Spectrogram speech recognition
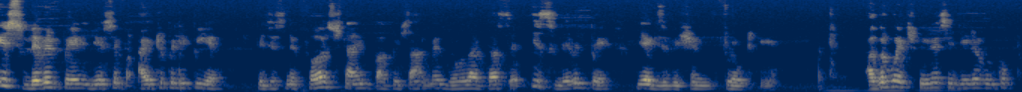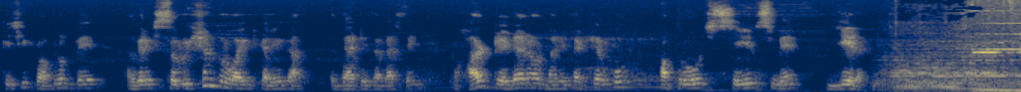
इस लेवल पे ये सिर्फ़ आई ट्रिपल ई पी है कि जिसने फ़र्स्ट टाइम पाकिस्तान में 2010 से इस लेवल पे ये एग्जीबिशन फ्लोट की है अगर वो एक्सपीरियंस इंजीनियर उनको किसी प्रॉब्लम पे अगर एक सोल्यूशन प्रोवाइड करेगा तो that is the best thing हर ट्रेडर और मैन्युफैक्चरर को अप्रोच सेल्स में ये रखना चाहिए।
